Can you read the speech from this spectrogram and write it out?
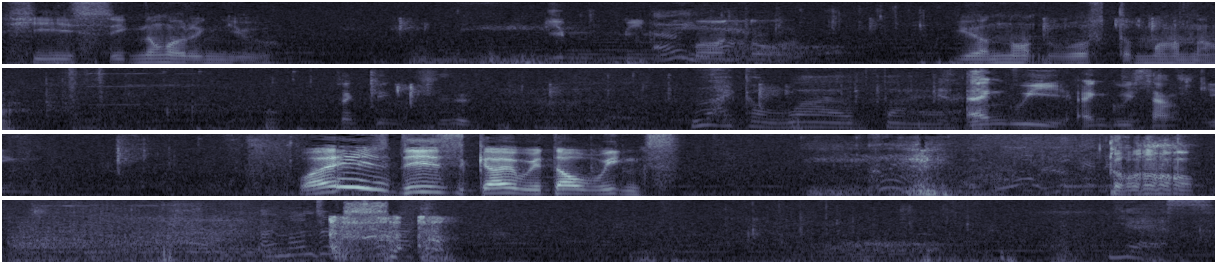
He's ignoring you. Give me Oh, yeah. monol. You are not worth the mana. Thinking shit. Like a wildfire. Angry, angry Sand King. Why is this guy without wings? Quick. Don't know. I'm under attack. yes.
